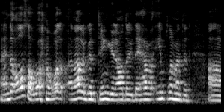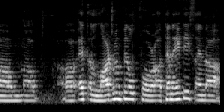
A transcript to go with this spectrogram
And also, what, what another good thing, you know, they, they have implemented um, uh, uh, ETHlargement Pill for uh, 1080s and uh,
